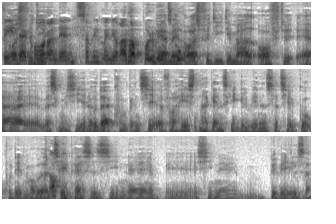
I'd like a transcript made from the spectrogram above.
ben, der er kortere end det andet, så vil man jo rette op på det med ja, sko. men også fordi det meget ofte er, hvad skal man sige, er noget, der er kompenseret for. Hesten har ganske enkelt vendet sig til at gå på den måde og okay. tilpasse sine, øh, sine bevægelser.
